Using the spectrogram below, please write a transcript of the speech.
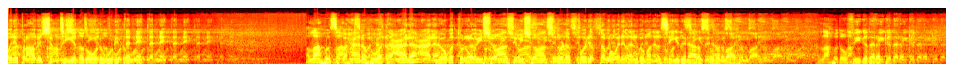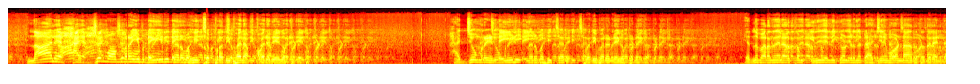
ഒരു പ്രാവശ്യം ചെയ്യുന്നതോടുകൂടി തന്നെ. തന്നെ. സുബ്ഹാനഹു വ തആല ലോകത്തുള്ള വിശ്വാസി വിശ്വാസികളുടെ പൊരുത്തം അവന് നൽകുമെന്ന് സയ്യിദുനാ റസൂലുള്ളാഹി. അള്ളാഹു തൗഫീഖ് തരട്ടെ. നാല് ഹജ്ജും ഉംറയും ഡെയിലി നിർവഹിച്ച പ്രതിഫലം അവന് രേഖപ്പെടുത്തും. ഹജ്ജ് ഉംറയും ഡെയിലി നിർവഹിച്ച പ്രതിഫലം എന്ന് പറഞ്ഞതിനർത്ഥം ഇത് ചൊല്ലിക്കൊണ്ടിരുന്നിട്ട് ഹജ്ജിന് പോകേണ്ട അർത്ഥത്തിലല്ല.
